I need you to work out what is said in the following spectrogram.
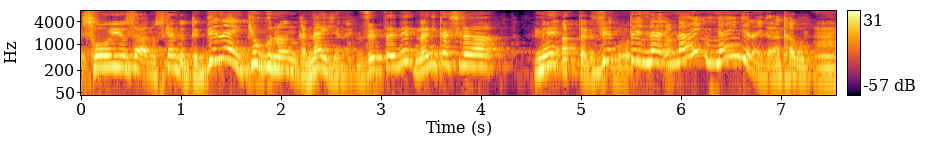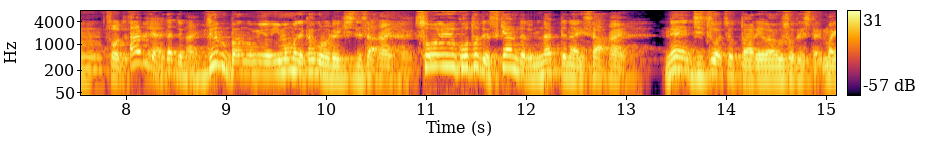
そういうさ、あのスキャンダルって出ない局なんかないじゃない。絶対ね、何かしら、ね。あったりする絶対ない、ない、ないんじゃないかな、多分。うん、そうです、ね。あるじゃん。だってはい全部番組を今まで過去の歴史でさ、はいはいそういうことでスキャンダルになってないさ、はいね、実はちょっとあれは嘘でした。まあ、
